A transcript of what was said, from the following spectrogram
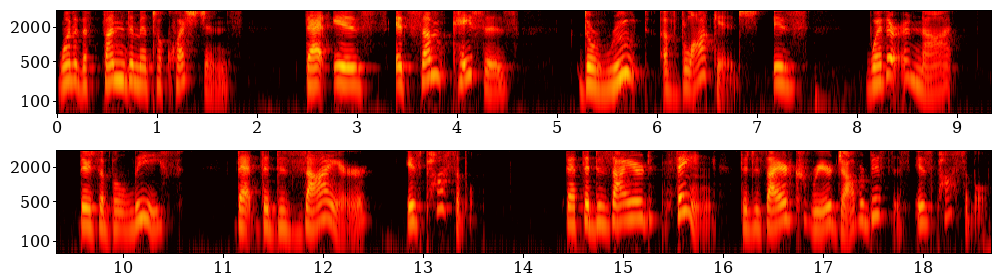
one of the fundamental questions that is, in some cases, the root of blockage is whether or not there's a belief that the desire is possible that the desired thing, the desired career, job, or business is possible.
